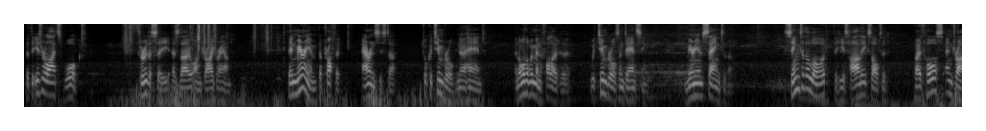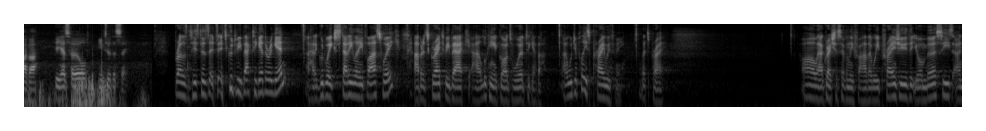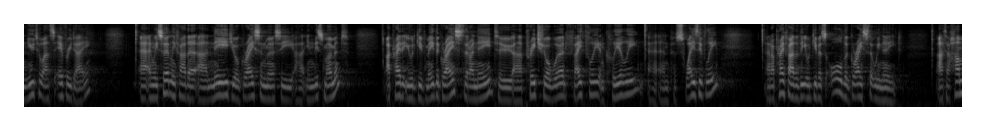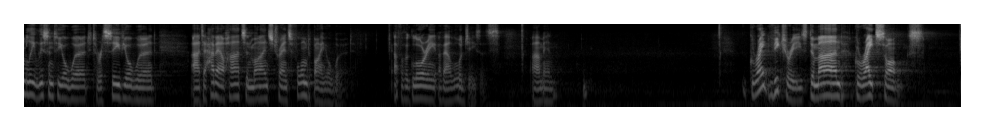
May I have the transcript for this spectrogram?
But the Israelites walked through the sea as though on dry ground. Then Miriam, the prophet, Aaron's sister, took a timbrel in her hand, and all the women followed her, with timbrels and dancing. Miriam sang to them Sing to the Lord, for he is highly exalted. Both horse and driver he has hurled into the sea. Brothers and sisters, it's, it's good to be back together again. I had a good week's study leave last week, uh, but it's great to be back uh, looking at God's Word together. Uh, would you please pray with me? Let's pray. Oh, our gracious Heavenly Father, we praise you that your mercies are new to us every day. Uh, and we certainly, Father, uh, need your grace and mercy uh, in this moment. I pray that you would give me the grace that I need to uh, preach your word faithfully and clearly uh, and persuasively. And I pray, Father, that you would give us all the grace that we need uh, to humbly listen to your word, to receive your word, to have our hearts and minds transformed by your word uh, for the glory of our Lord Jesus. Amen. Great victories demand great songs.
